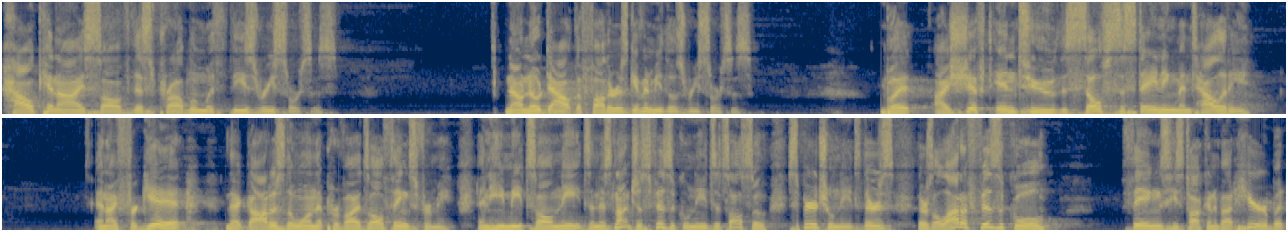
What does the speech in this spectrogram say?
how can I solve this problem with these resources? Now, no doubt the Father has given me those resources, but I shift into the self sustaining mentality, and I forget that God is the one that provides all things for me and he meets all needs. And it's not just physical needs, it's also spiritual needs. There's, there's a lot of physical things he's talking about here, but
